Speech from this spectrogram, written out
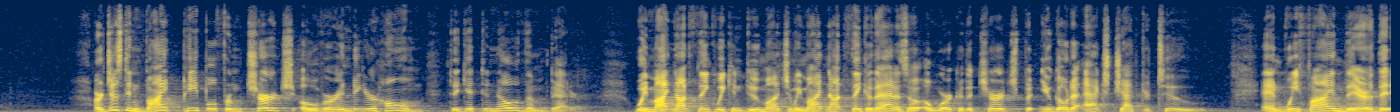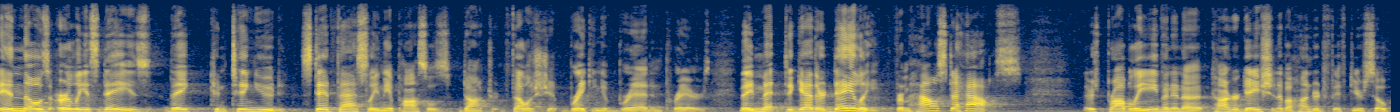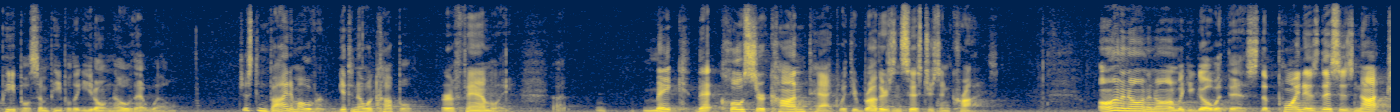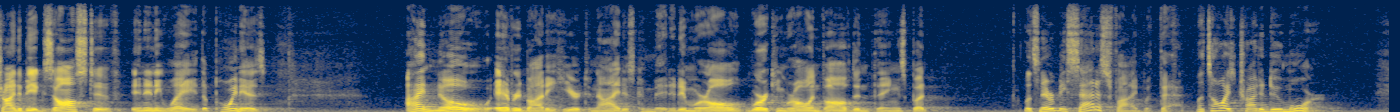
Or just invite people from church over into your home to get to know them better. We might not think we can do much, and we might not think of that as a, a, work of the church, but you go to Acts chapter 2, and we find there that in those earliest days, they continued steadfastly in the apostles' doctrine, fellowship, breaking of bread, and prayers. They met together daily from house to house. There's probably even in a congregation of 150 or so people, some people that you don't know that well. Just invite them over, get to know a couple or a family make that closer contact with your brothers and sisters in Christ. On and on and on we could go with this. The point is, this is not trying to be exhaustive in any way. The point is, I know everybody here tonight is committed and we're all working, we're all involved in things, but let's never be satisfied with that. Let's always try to do more.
